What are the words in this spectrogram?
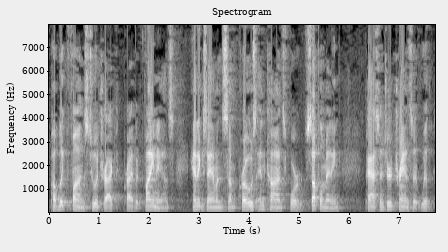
public funds to attract private finance and examine some pros and cons for supplementing passenger transit with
